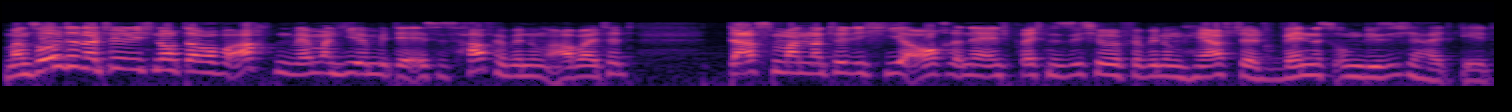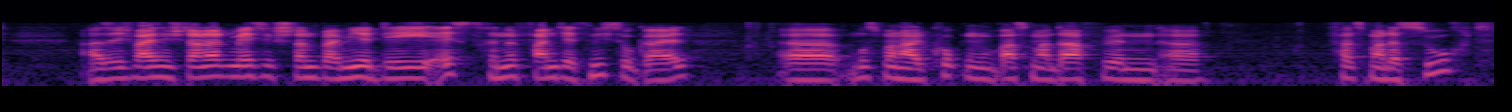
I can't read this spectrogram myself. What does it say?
Man sollte natürlich noch darauf achten, wenn man hier mit der SSH-Verbindung arbeitet, dass man natürlich hier auch eine entsprechende sichere Verbindung herstellt, wenn es um die Sicherheit geht. Also ich weiß nicht, standardmäßig stand bei mir DES drin, fand ich jetzt nicht so geil. Äh, muss man halt gucken, was man da für ein, äh, falls man das sucht,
